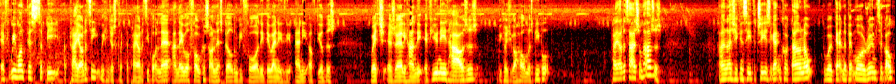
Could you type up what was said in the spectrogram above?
if we want this to be a priority, we can just click the priority button there and they will focus on this building before they do any of the, any of the others, which is really handy. If you need houses because you've got homeless people, prioritize some houses. And as you can see, the trees are getting cut down now. We're getting a bit more room to go.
